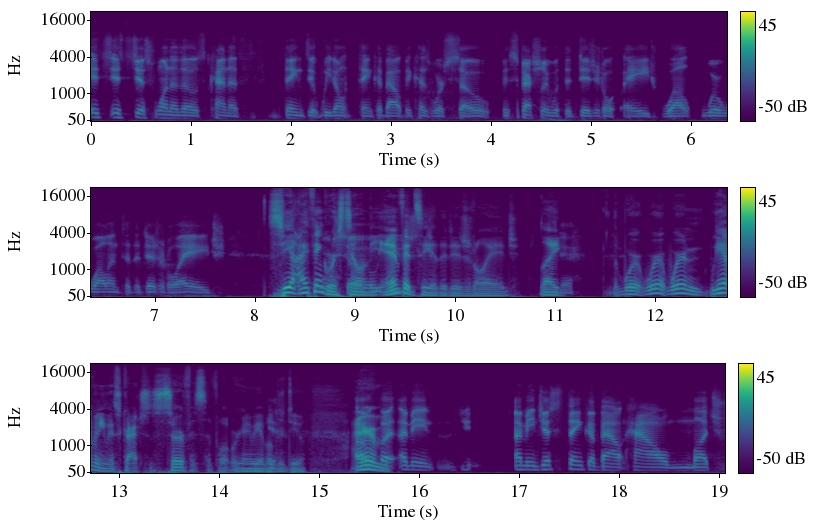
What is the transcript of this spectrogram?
it's it's just one of those kind of things that we don't think about because we're so, especially with the digital age. Well, we're well into the digital age. see, I think We're we're still in the used infancy of the digital age. Like Yeah. We're we're we're in, we haven't even scratched the surface of what we're going to be able Yeah. to do. I Oh, remember. but I mean, I mean, just think about how much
